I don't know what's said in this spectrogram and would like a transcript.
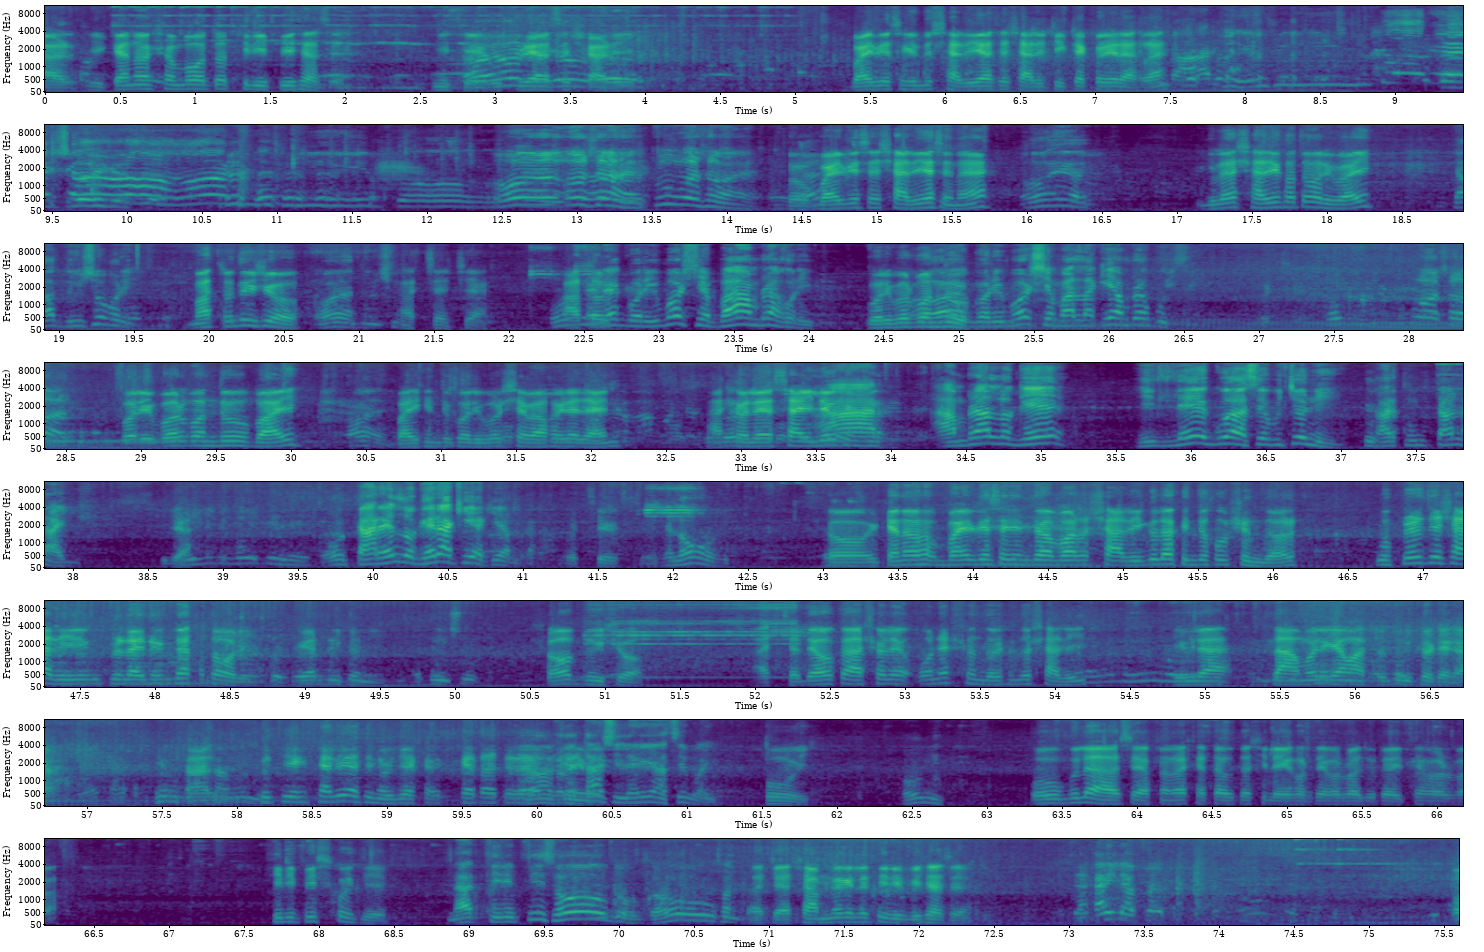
আর এখানেও সম্ভবত থ্রি পিস আছে, নিচে উপরে আছে শাড়ি। বাইরে আছে কিন্তু শাড়ি আছে শাড়ি ঠিকঠাক করে রাখলাম তো বাইরে আছে শাড়ি আছে না? এগুলা শাড়ি কত করি ভাই? দুইশো করি। মাত্র দুইশো? আচ্ছা আচ্ছা। গরিবর সেবা আমরা করি গরিবর বন্ধু। গরিবর সেবা লাগে আমরা বুঝছি গরিবর বন্ধু ভাই। ভাই কিন্তু গরিবর সেবা কইরা যায় আসলে চাইলেও আর আমরা লগে হিলে গু আছে বুঝছ নি আর কোনটা নাই ও তারে লগে রাখি আমরা বুঝছি, বুঝছি। হ্যালো তো এখানে বাইরে গেছে কিন্তু আবার শাড়িগুলো কিন্তু খুব সুন্দর উপরের যে শাড়ি উপরে লাইন ওগুলা কত করে এর দুইশো নি সব দুইশো আচ্ছা দেখো আসলে অনেক সুন্দর সুন্দর শাড়ি এগুলা দাম হয়ে গেছে মাত্র দুইশো টাকা শাড়ি আছে না ওই যে খেতা টেতা আছে ভাই ওই ওই ওগুলা আছে আপনারা খেতা উতা সিলাই করতে পারবা জুতাইতে পারবা। থ্রি পিস কই কইতে না থ্রি পিস ও গো গো আচ্ছা সামনে গেলে থ্রি পিস আছে।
